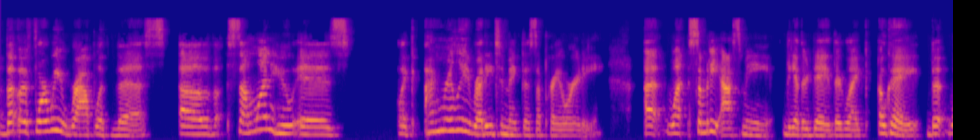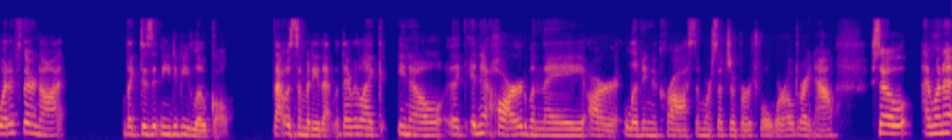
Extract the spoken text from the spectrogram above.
but before we wrap with this of someone who is like i'm really ready to make this a priority. Uh what somebody asked me the other day they're like okay but what if they're not like does it need to be local? That was somebody that they were like you know like isn't it hard when they are living across and we're such a virtual world right now? So i want to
